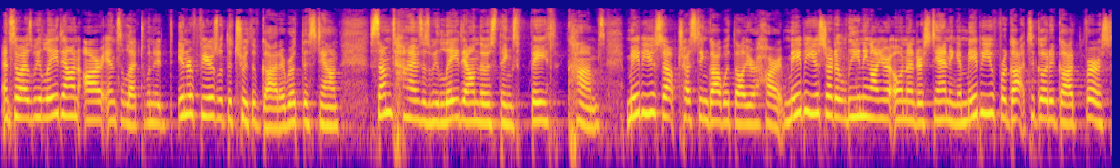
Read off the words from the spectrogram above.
And so, as we lay down our intellect, when it interferes with the truth of God, I wrote this down. Sometimes, as we lay down those things, faith comes. Maybe you stopped trusting God with all your heart. Maybe you started leaning on your own understanding, and maybe you forgot to go to God first.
